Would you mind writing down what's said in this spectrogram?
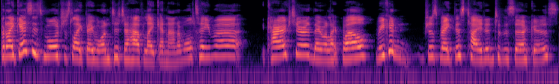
But I guess it's more just like they wanted to have like an animal tamer character, and they were like, well, we can just make this tied into the circus.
